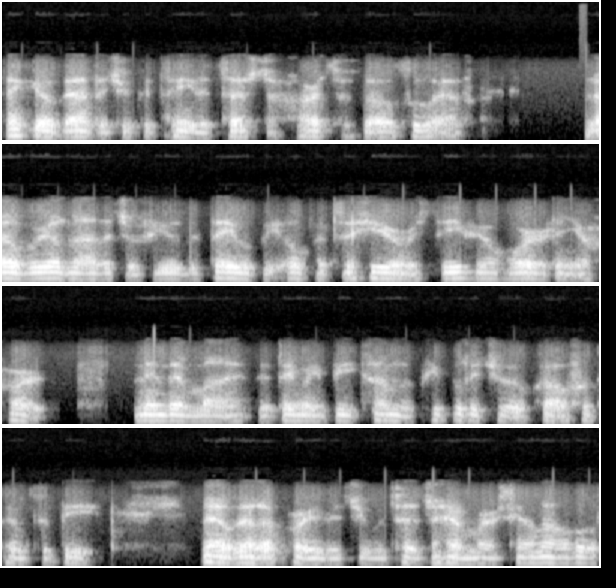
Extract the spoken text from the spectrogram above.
Thank you, God, that you continue to touch the hearts of those who have no real knowledge of you, that they will be open to hear and receive your word in your heart and in their minds, that they may become the people that you have called for them to be. Now, God, I pray that you would touch and have mercy on all those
